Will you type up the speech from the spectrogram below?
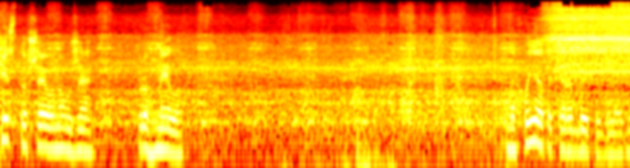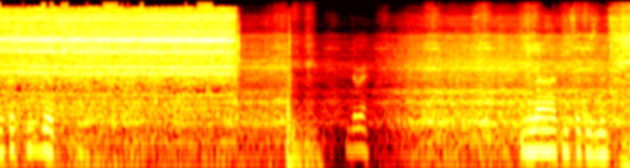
чисто ще воно вже прогнило. Нахуя таке робити, блядь, ну це піздець. Блядь, ну це піздець.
